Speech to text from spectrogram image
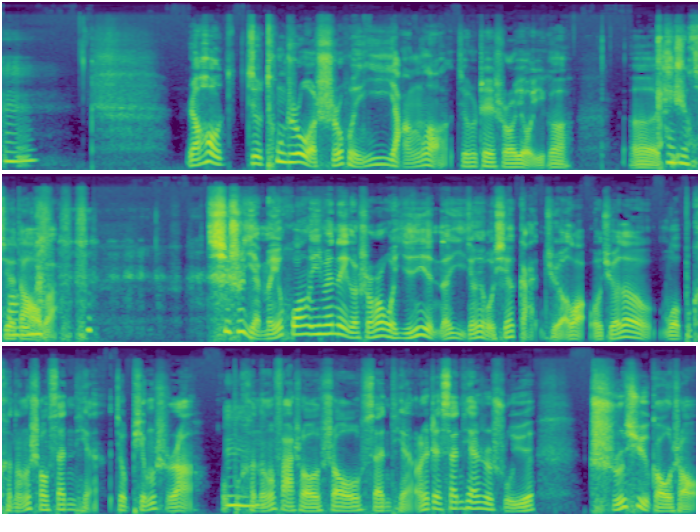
嗯然后就通知我十混一阳了，就是这时候有一个呃开始街慌吧。其实也没慌，因为那个时候我隐隐的已经有些感觉了。我觉得我不可能烧三天，就平时啊，我不可嗯。能发烧烧三天，而且这三天是属于持续高烧，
